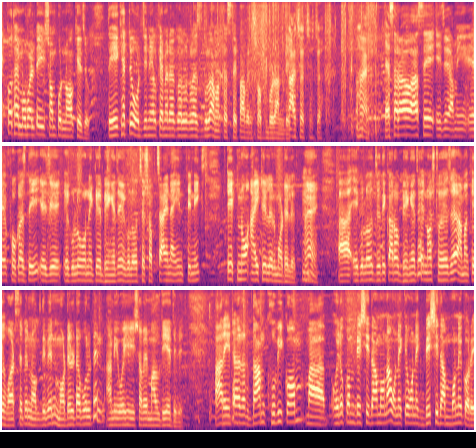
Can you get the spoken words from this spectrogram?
এক কথায় মোবাইলটাই সম্পূর্ণ অকেজো। তো এই ক্ষেত্রে অরিজিনাল ক্যামেরা গ্লাসগুলো আমার কাছ থেকে পাবেন সব ব্র্যান্ডে আচ্ছা আচ্ছা আচ্ছা। হ্যাঁ এছাড়াও আছে এই যে আমি ফোকাস দিই এই যে এগুলো অনেকে ভেঙে যায় এগুলো হচ্ছে সব চায়না ইনফিনিক্স টেকনো আইটেলের মডেলের হ্যাঁ। এগুলো যদি কারও ভেঙে যায় নষ্ট হয়ে যায় আমাকে হোয়াটসঅ্যাপে নক দিবেন মডেলটা বলবেন আমি ওই হিসাবে মাল দিয়ে দেবে। আর এটার দাম খুবই কম ওই রকম বেশি দামও না অনেকে অনেক বেশি দাম মনে করে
